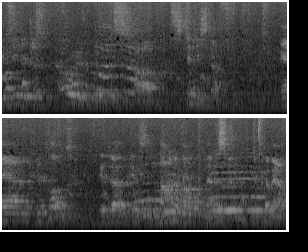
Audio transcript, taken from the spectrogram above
you see they're just coated with this uh, sticky stuff. And they're closed. It, uh, not allow the medicine to come out.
